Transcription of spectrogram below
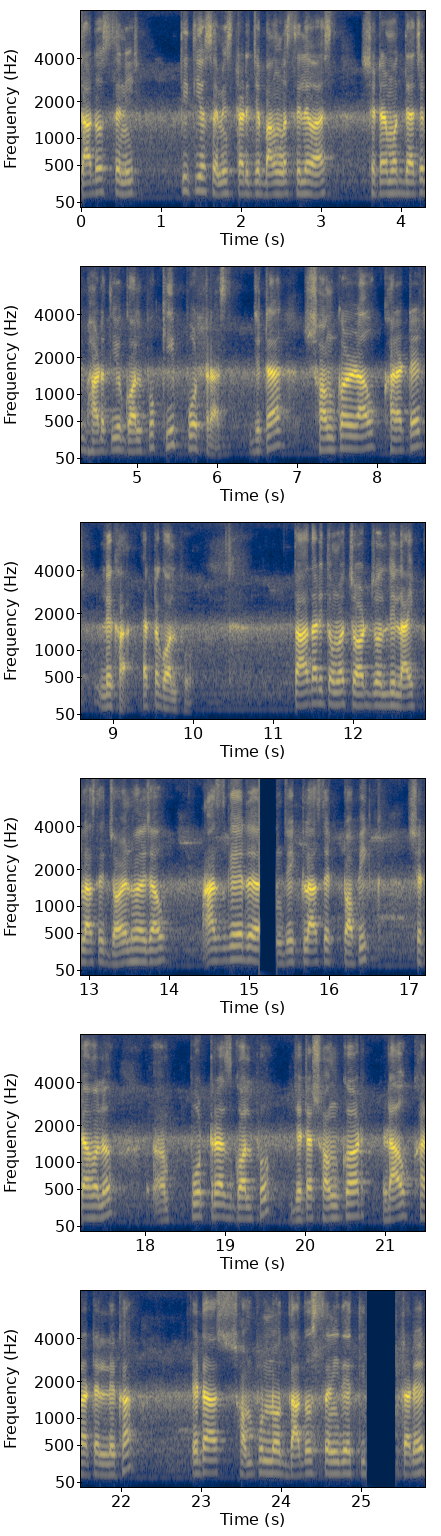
দ্বাদশ শ্রেণির তৃতীয় সেমিস্টারের যে বাংলা সিলেবাস, সেটার মধ্যে আছে ভারতীয় গল্প কি পোট্রাস, যেটা শঙ্কর রাও খারাটের লেখা একটা গল্প। তাড়াতাড়ি তোমরা চট জলদি লাইভ ক্লাসে জয়েন হয়ে যাও। আজকের, যে ক্লাসের টপিক সেটা হলো পোট্রাস গল্প, যেটা শঙ্কর রাও খারাটের লেখা। এটা সম্পূর্ণ দ্বাদশ শ্রেণীদের সেমিস্টারের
